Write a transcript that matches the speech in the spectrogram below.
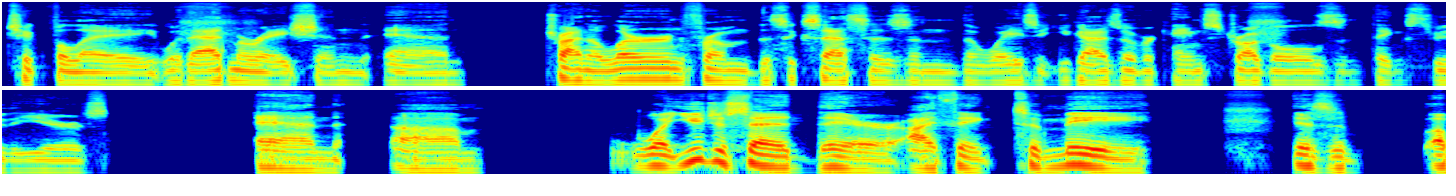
Chick Fil A with admiration and trying to learn from the successes and the ways that you guys overcame struggles and things through the years. And um, what you just said there, I think to me is a, a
